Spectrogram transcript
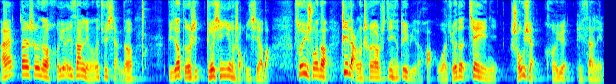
哎，但是呢，和悦 A 三零呢就显得比较得得心应手一些吧。所以说呢，这两个车要是进行对比的话，我觉得建议你首选和悦 A 三零。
